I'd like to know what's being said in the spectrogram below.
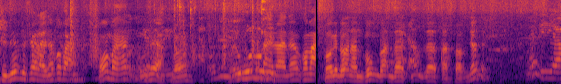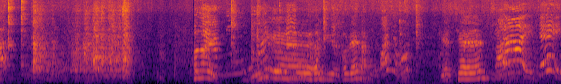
chỉ biết cái này nó có bạn. có mà. Ủa thế à? vâng. Cái này là nó có bạn. có cái đoạn ăn vụng đoạn ra ra sản phẩm nhất ấy. thế thì Vâng ơi hơn gì không đến à? Kia chưa đến. Chị. Ơi chị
